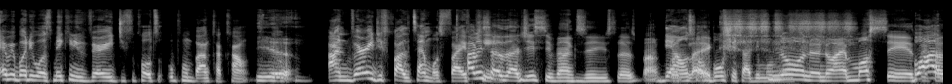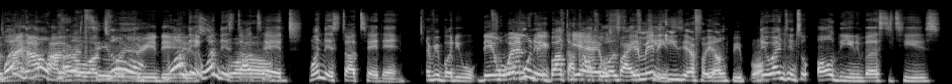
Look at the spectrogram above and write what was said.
everybody was making it very difficult to open bank accounts Yeah. and very difficult at the time was 5k Having said that, GT Bank is a useless bank. They are on some bullshit at the moment. No, no, no. I must say it But because when my they- app has not worked no, for three days. when they when they Wow. started when they started eh, everybody they to went they, bank yeah, account it was was, 5k they made it easier for young people. They went into all the universities.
